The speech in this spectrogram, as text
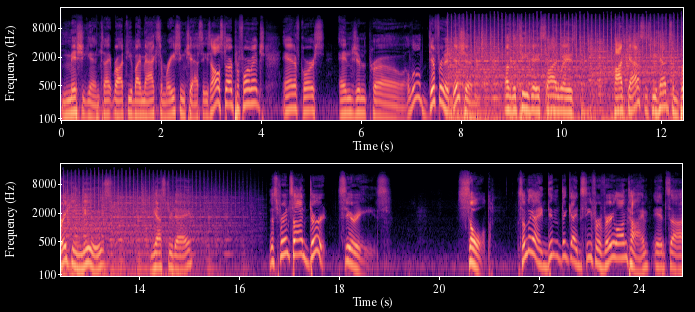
Michigan. Tonight brought to you by Maxim Racing Chassis, All Star Performance, and of course, Engine Pro. A little different edition of the TJ Slideways podcast as we had some breaking news yesterday. The Sprints on Dirt series sold. Something I didn't think I'd see for a very long time. It's uh,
